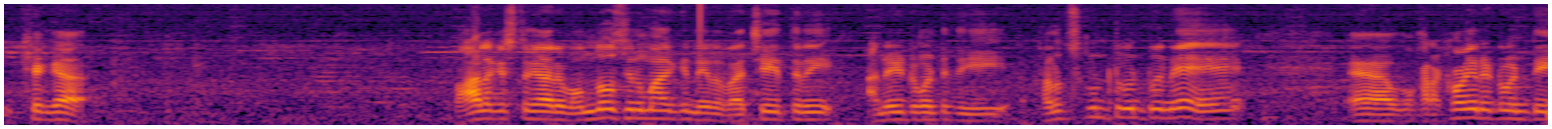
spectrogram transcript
ముఖ్యంగా బాలకృష్ణ గారి వందో సినిమాకి నేను రచయితని అనేటువంటిది తలుచుకుంటుంటూనే ఒక రకమైనటువంటి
